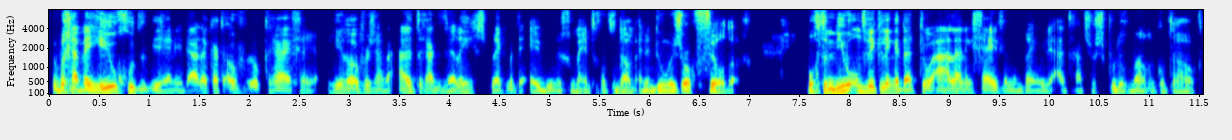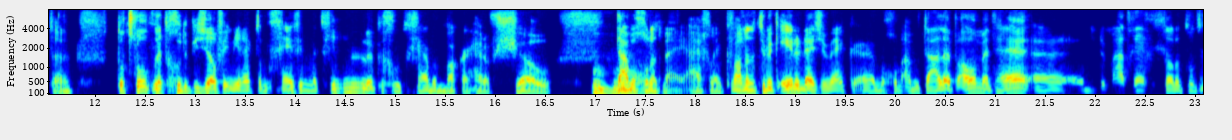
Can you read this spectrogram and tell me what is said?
We begrijpen heel goed dat iedereen hier duidelijkheid over wil krijgen. Hierover zijn we uiteraard wel in gesprek met de EBU en de gemeente Rotterdam. En dat doen we zorgvuldig. Mochten nieuwe ontwikkelingen daartoe aanleiding geven, dan brengen we die uiteraard zo spoedig mogelijk op de hoogte. Tot slot, let goed op jezelf in directe omgeving met vriendelijke groet Gerben Bakker, head of show. Mhm. Daar begon het mee eigenlijk. We hadden natuurlijk eerder deze week eh, begon Abu Talib al met hè, eh, de maatregelen gelden tot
